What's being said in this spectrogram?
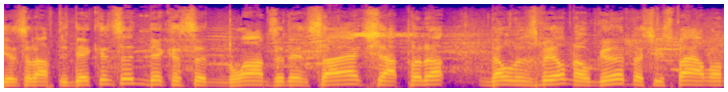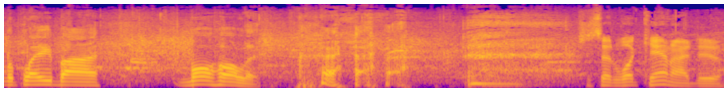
Gives it off to Dickerson. Dickerson lobs it inside. Shot put up. Nolensville, no good, but she's fouled on the play by Mulholland. she said, What can I do?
